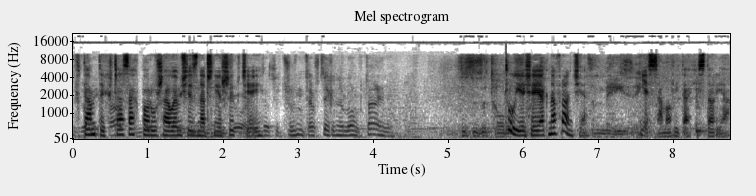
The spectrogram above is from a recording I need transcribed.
W tamtych czasach poruszałem się znacznie szybciej. Czuję się jak na froncie. Niesamowita historia.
